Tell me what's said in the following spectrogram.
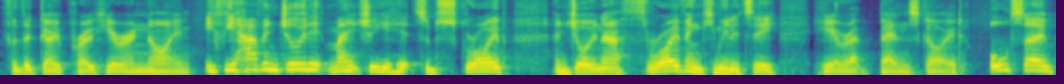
for the GoPro Hero 9. If you have enjoyed it, make sure you hit subscribe and join our thriving community here at Ben's Guide. Also,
